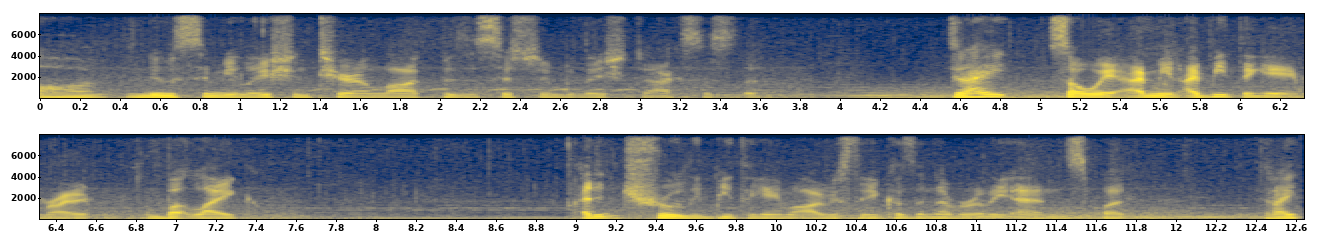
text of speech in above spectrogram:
Oh, new simulation tier unlocked. Visit system simulation to access it. Did I? So wait, I mean, I beat the game, right? But like, I didn't truly beat the game, obviously, because it never really ends. But did I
